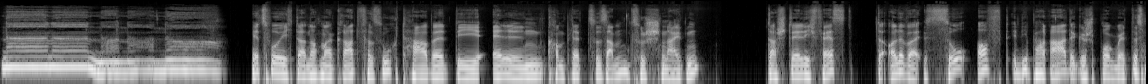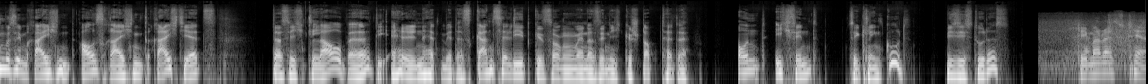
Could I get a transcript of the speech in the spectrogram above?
Na, na, na, na, na. Jetzt, wo ich da nochmal gerade versucht habe, die Ellen komplett zusammenzuschneiden, da stelle ich fest, der Oliver ist so oft in die Parade gesprungen das muss ihm reichen, ausreichend, reicht jetzt, dass ich glaube, die Ellen hätten mir das ganze Lied gesungen, wenn er sie nicht gestoppt hätte. Und ich finde, sie klingt gut. Wie siehst du das? TMRS 10,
